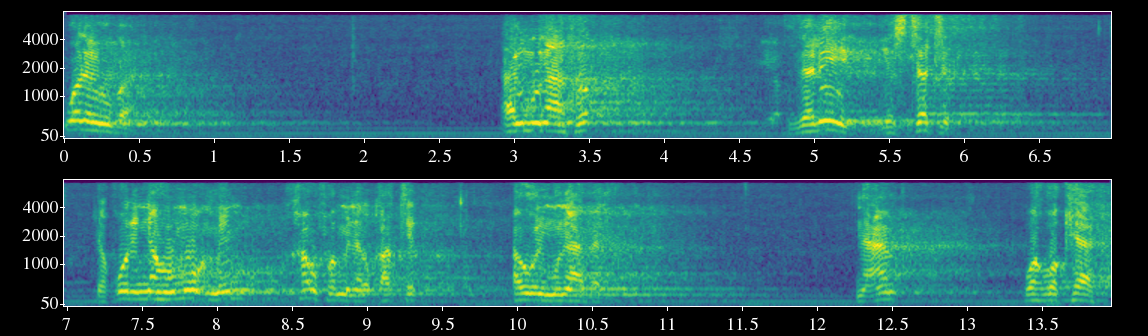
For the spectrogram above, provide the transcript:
ولا يبالي. المنافق ذليل يستتر. يقول إنه مؤمن خوفا من القتل أو المنابلة. نعم وهو كافر.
